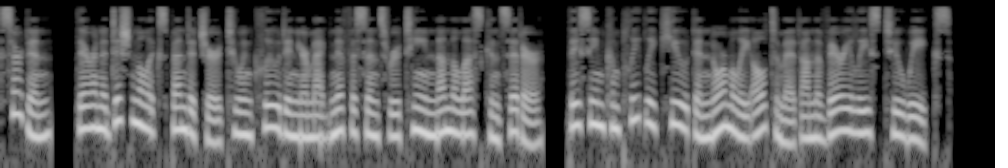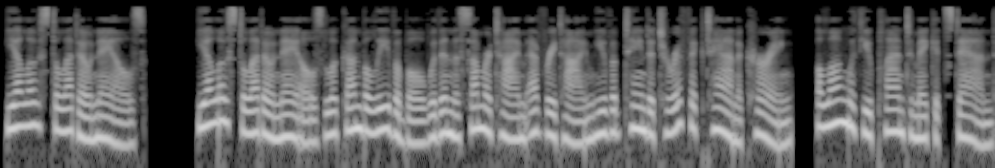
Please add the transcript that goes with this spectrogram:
Certain, they're an additional expenditure to include in your magnificence routine nonetheless consider. They seem completely cute and normally ultimate on the very least two weeks. Yellow stiletto nails. Yellow stiletto nails look unbelievable within the summertime every time you've obtained a terrific tan occurring, along with you plan to make it stand.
